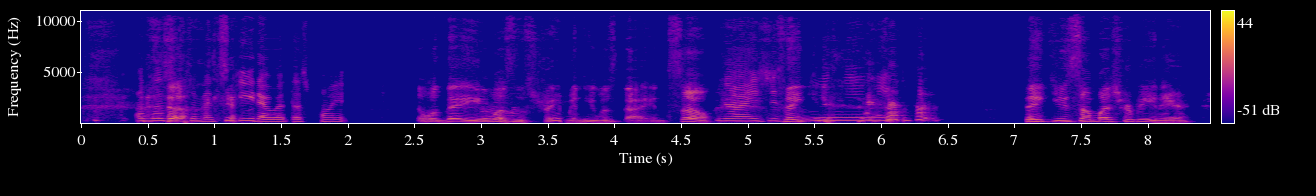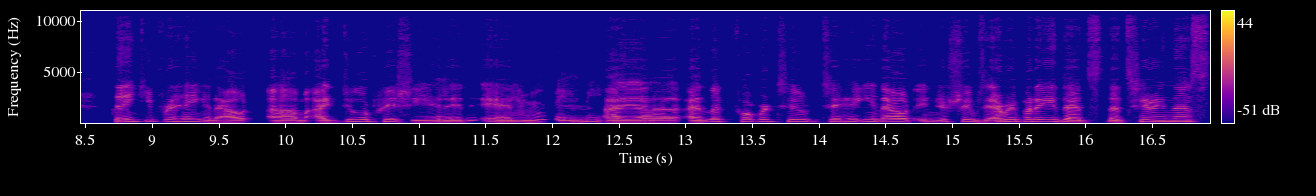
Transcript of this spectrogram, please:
unless it's a mosquito at this point. Well, they, he Mm. wasn't streaming; he was dying. So, No, he's just. Thank you. thank you so much for being here. Thank you for hanging out. Um, I do appreciate Thank it, and. I uh, I look forward to to hanging out in your streams. Everybody that's that's hearing this,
